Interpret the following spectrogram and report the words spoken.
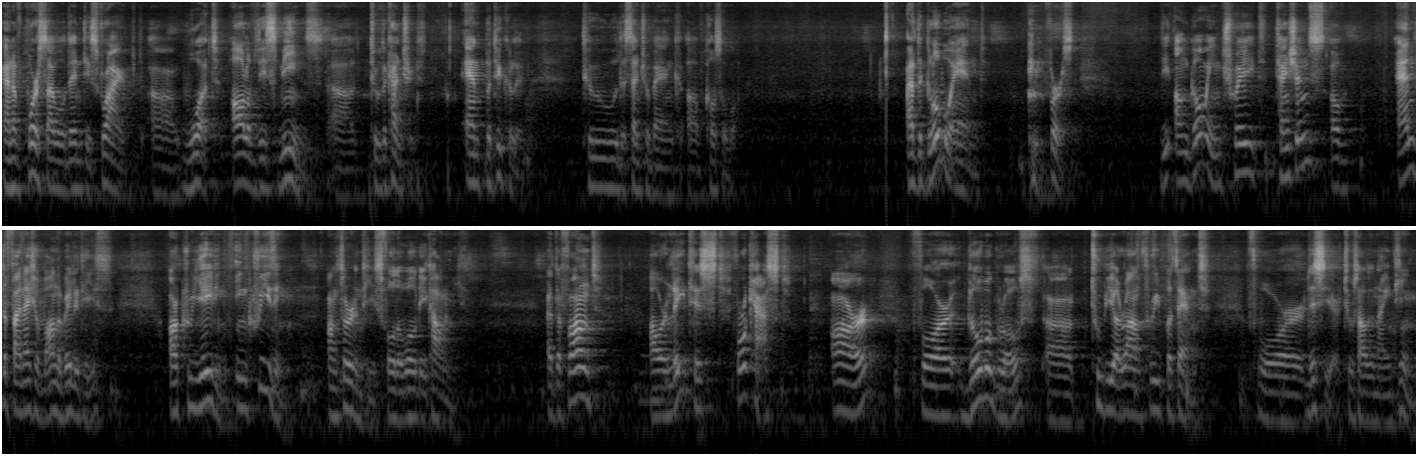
And of course, I will then describe uh, what all of this means uh, to the country, and particularly to the Central Bank of Kosovo. At the global end, first, the ongoing trade tensions of, and the financial vulnerabilities are creating increasing uncertainties for the world economy. At the front, our latest forecast are for global growth uh, to be around 3% for this year, 2019.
